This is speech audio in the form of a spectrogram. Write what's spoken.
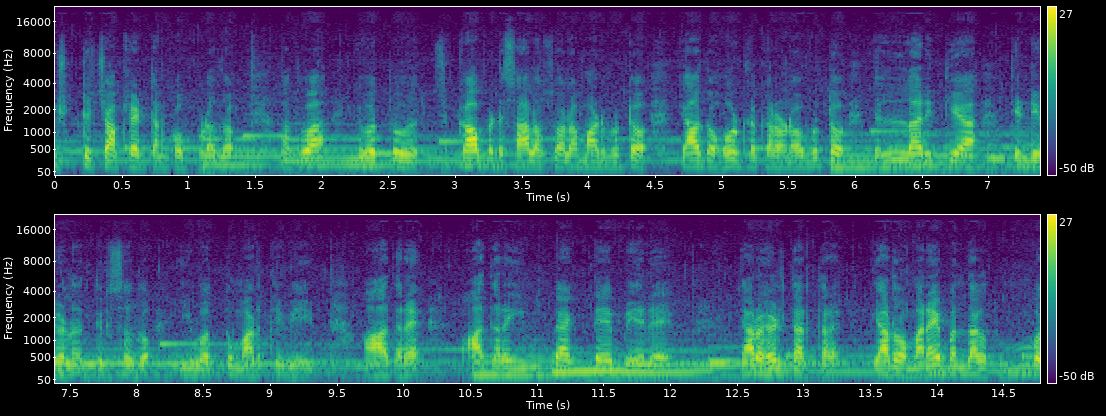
ಇಷ್ಟು ಚಾಕ್ಲೇಟ್ ತಂದ್ಕೊಟ್ಬಿಡೋದು ಅಥವಾ ಇವತ್ತು ಸಿಕ್ಕಾಪಟ್ಟೆ ಸಾಲ ಸೋಲ ಮಾಡಿಬಿಟ್ಟು ಯಾವುದೋ ಹೋಟ್ಲು ಕರ್ಕೊಂಡು ಹೋಗ್ಬಿಟ್ಟು ಎಲ್ಲ ರೀತಿಯ ತಿಂಡಿಗಳನ್ನು ತಿರ್ಸೋದು ಇವತ್ತು ಮಾಡ್ತೀವಿ. ಆದರೆ ಅದರ ಇಂಪ್ಯಾಕ್ಟೇ ಬೇರೆ. ಯಾರೋ ಹೇಳ್ತಾ ಇರ್ತಾರೆ, ಯಾರೋ ಮನೆಗೆ ಬಂದಾಗ ತುಂಬ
